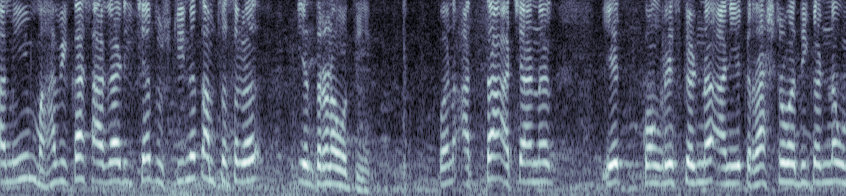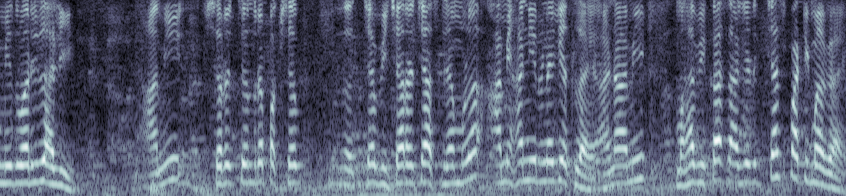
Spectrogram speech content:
आम्ही महाविकास आघाडीच्या दृष्टीनंच आमचं सगळं यंत्रणा होती. पण आत्ता अचानक एक काँग्रेसकडनं आणि एक राष्ट्रवादीकडनं उमेदवारी झाली. आम्ही शरदचंद्र पक्षाच्या विचाराच्या असल्यामुळं आम्ही हा निर्णय घेतला आहे आणि आम्ही महाविकास आघाडीच्याच पाठीमागं आहे.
